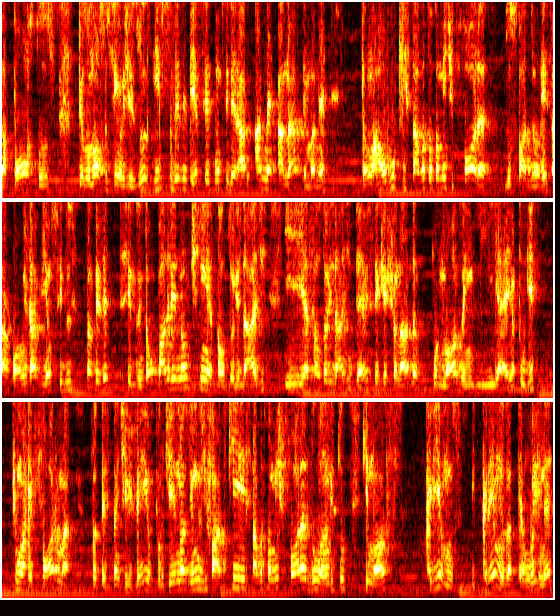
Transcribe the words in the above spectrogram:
apóstolos, pelo nosso Senhor Jesus, isso deveria ser considerado anátema, né? Então, algo que estava totalmente fora dos padrões a qual já haviam sido estabelecidos. Então, o padre não tinha essa autoridade e essa autoridade deve ser questionada por nós e é, é por isso que uma reforma protestante veio, porque nós vimos de fato que estava totalmente fora do âmbito que nós criamos e cremos até hoje, né?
